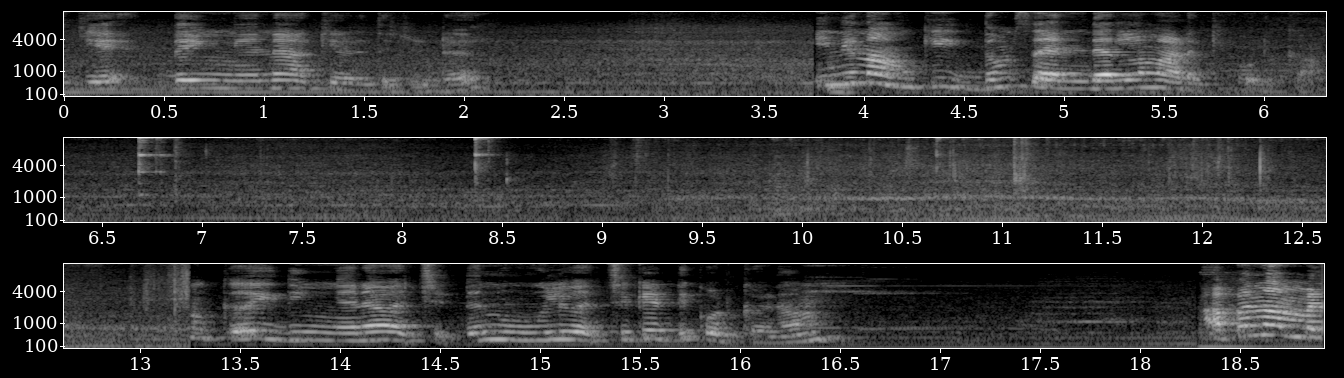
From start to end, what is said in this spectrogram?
ഓക്കെ ഇങ്ങനെ ആക്കി എടുത്തിട്ടുണ്ട്. ഇനി നമുക്ക് ഇതും സെന്ററിൽ മടക്കി കൊടുക്കാം. ഇതിങ്ങനെ വെച്ചിട്ട് നൂൽ വെച്ച് കെട്ടി കൊടുക്കണം അപ്പൊ നമ്മൾ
